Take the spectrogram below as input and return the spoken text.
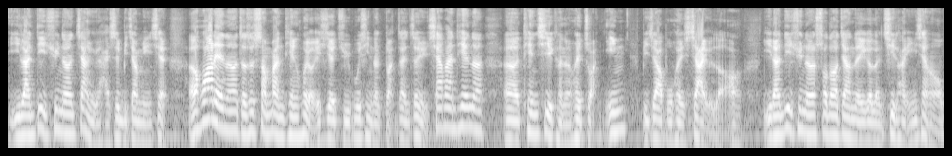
宜兰地区呢降雨还是比较明显。而花莲呢，则是上半天会有一些局部性的短暂阵雨，下半天呢，呃，天气可能会转阴，比较不会下雨了哦。宜兰地区呢，受到这样的一个冷气团影响哦，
